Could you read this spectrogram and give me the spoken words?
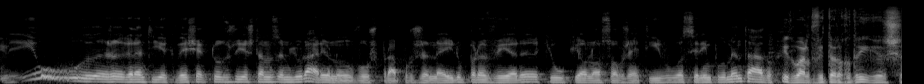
Eu a garantia que deixo é que todos os dias estamos a melhorar. Eu não vou esperar por janeiro para ver aquilo que é o nosso objetivo a ser implementado. Eduardo Vitor Rodrigues,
